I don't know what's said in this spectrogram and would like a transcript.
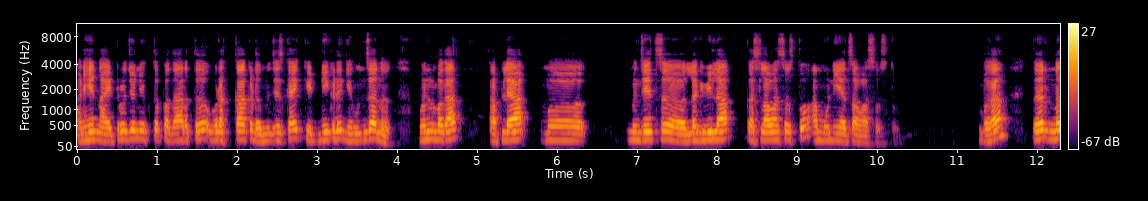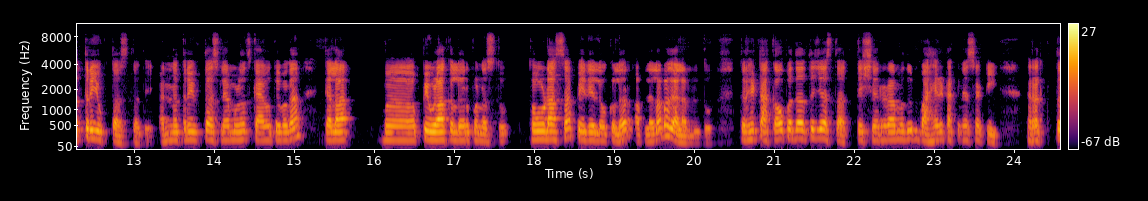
आणि हे नायट्रोजनयुक्त पदार्थ वृक्काकडे म्हणजेच काय? किडनीकडे घेऊन जाणं. म्हणून बघा आपल्या मग म्हणजेच लघवीला कसला वास असतो? अमोनियाचा वास असतो. बघा तर नत्रयुक्त असतं ते. आणि नत्रयुक्त असल्यामुळेच काय होतं बघा त्याला पिवळा कलर पण असतो. थोडासा पेलेलो कलर आपल्याला बघायला मिळतो. तर हे टाकाऊ पदार्थ जे असतात ते शरीरामधून बाहेर टाकण्यासाठी रक्त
